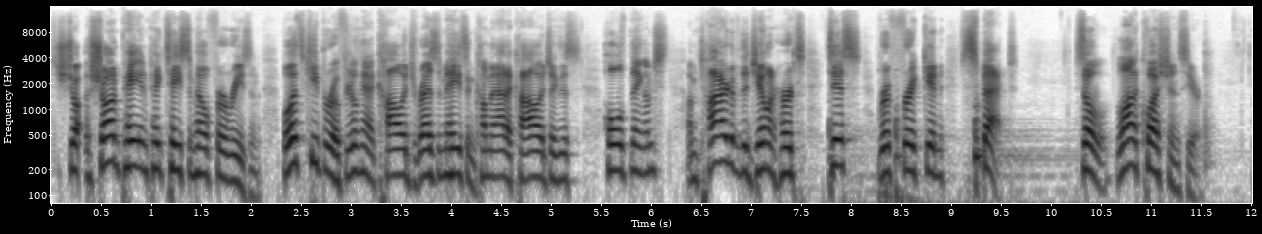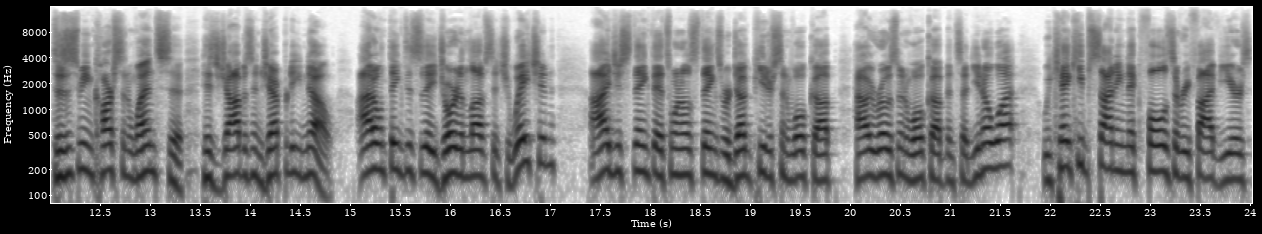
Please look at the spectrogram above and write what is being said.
Sean Payton picked Taysom Hill for a reason. But let's keep it real. If you're looking at college resumes and coming out of college, like this whole thing, I'm just I'm tired of the Jalen Hurts disrespect. So a lot of questions here. Does this mean Carson Wentz, uh, his job is in jeopardy? No. I don't think this is a Jordan Love situation. I just think that it's one of those things where Doug Pederson woke up, Howie Roseman woke up and said, you know what? We can't keep signing Nick Foles every five years.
